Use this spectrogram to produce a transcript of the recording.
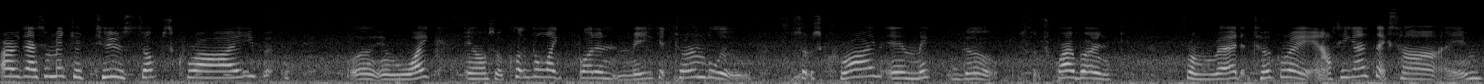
Alright, guys, so make sure to subscribe and like, and also click the like button, make it turn blue. Subscribe and make the subscribe button from red to gray. And I'll see you guys next time.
